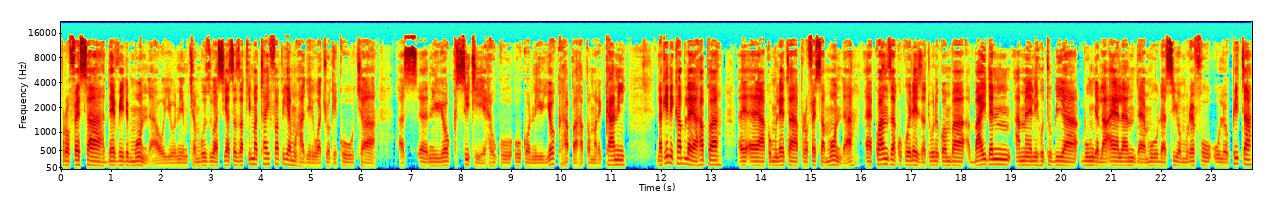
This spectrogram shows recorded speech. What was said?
Profesa David Monda. Huyu ni mchambuzi wa siasa za kimataifa, pia mhadhiri wa chuo kikuu cha uh, New York City huko, huko New York hapa hapa Marekani. Lakini kabla ya hapa ya eh, kumleta Profesa Monda eh, kwanza kukueleza tu ni kwamba Biden amelihutubia bunge la Ireland eh, muda sio mrefu uliopita,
